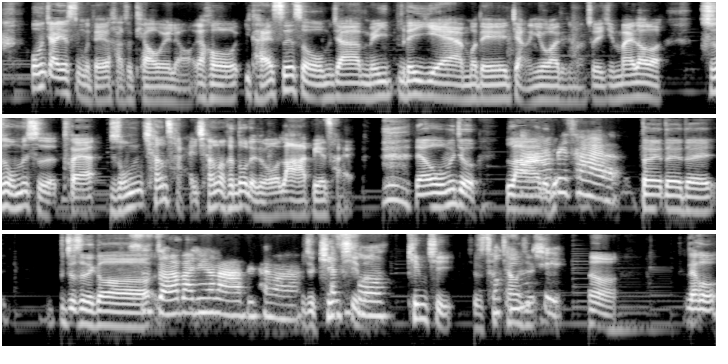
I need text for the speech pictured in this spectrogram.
我们家也是没得啥子调味料。然后一开始的时候，我们家没没得盐，没得酱油啊这些嘛。最近买到了，其实我们是团，就是我们抢菜抢了很多那种辣白菜，然后我们就拿那个辣白菜，对对对，不就是那个是正儿八经的辣白菜吗？就 kimchi 嘛，kimchi 就是抢抢那些，嗯，然后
